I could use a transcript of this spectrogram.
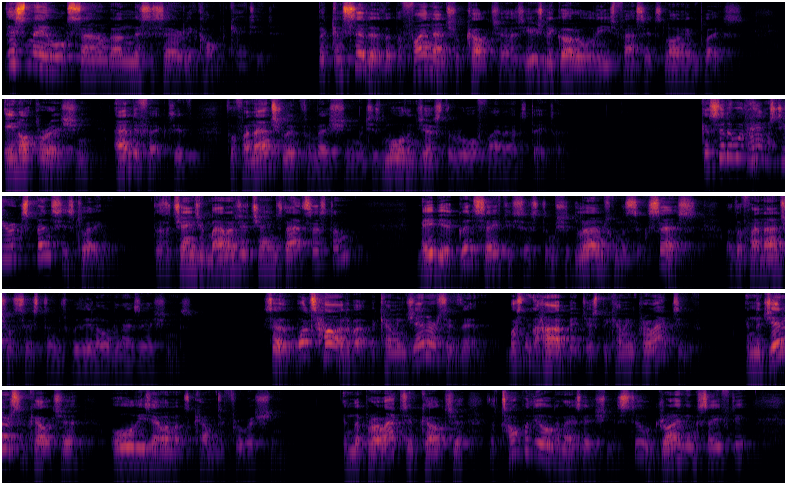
This may all sound unnecessarily complicated, but consider that the financial culture has usually got all these facets long in place, in operation and effective for financial information which is more than just the raw finance data. Consider what happens to your expenses claim. Does a change of manager change that system? Maybe a good safety system should learn from the success of the financial systems within organizations. So, what's hard about becoming generative then? Wasn't the hard bit just becoming proactive? In the generative culture, all these elements come to fruition. In the proactive culture, the top of the organization is still driving safety,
